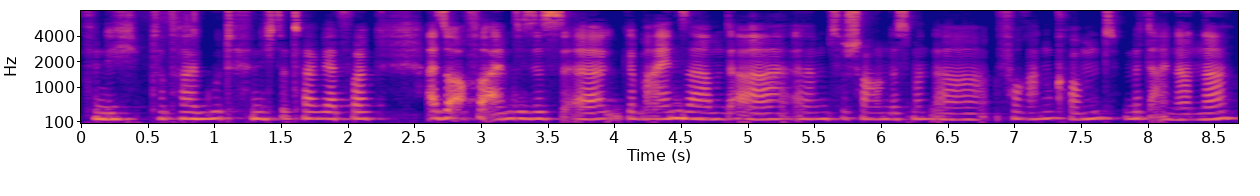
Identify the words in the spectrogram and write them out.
finde ich total gut, finde ich total wertvoll. Also auch vor allem dieses äh, gemeinsam da ähm, zu schauen, dass man da vorankommt miteinander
